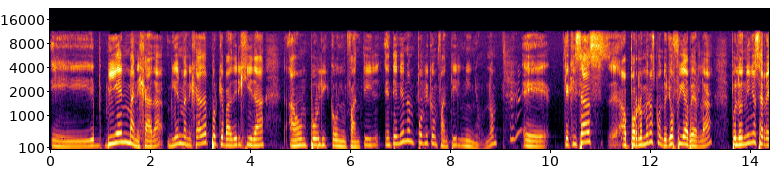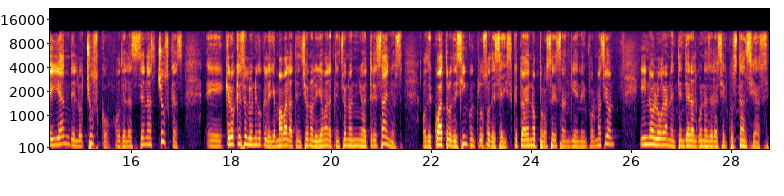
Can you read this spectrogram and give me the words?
y bien manejada, bien manejada porque va dirigida a un público infantil, entendiendo un público infantil niño, ¿no? Eh, que quizás, eh, o por lo menos cuando yo fui a verla, pues los niños se reían de lo chusco o de las escenas chuscas. Eh, creo que eso es lo único que le llamaba la atención o le llama la atención a un niño de tres años, o de cuatro, de cinco, incluso de seis, que todavía no procesan bien la información y no logran entender algunas de las circunstancias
